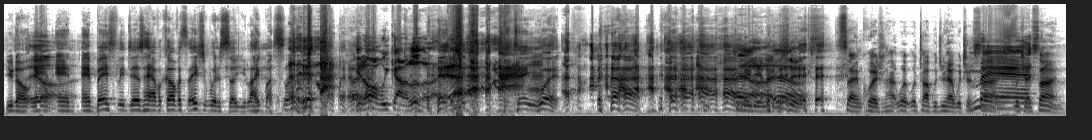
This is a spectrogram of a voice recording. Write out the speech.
You know, Yeah. and, and and basically just have a conversation with her. So you like my son? you know, we kind of look like. Tell you what, Comedian 96. Same question. How, what, what talk would you have with your son? With your son?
